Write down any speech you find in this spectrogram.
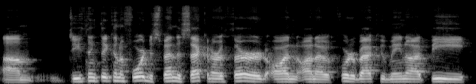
Um, do you think they can afford to spend a second or a third on on a quarterback who may not be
